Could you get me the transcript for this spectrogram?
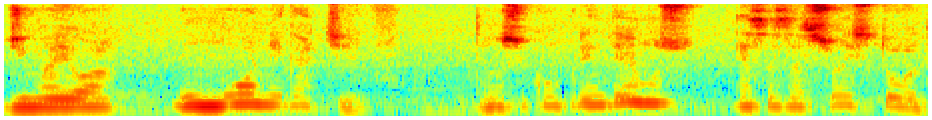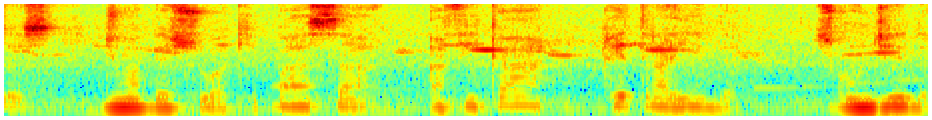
de maior humor negativo. Então, se compreendermos essas ações todas de uma pessoa que passa a ficar retraída, escondida,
